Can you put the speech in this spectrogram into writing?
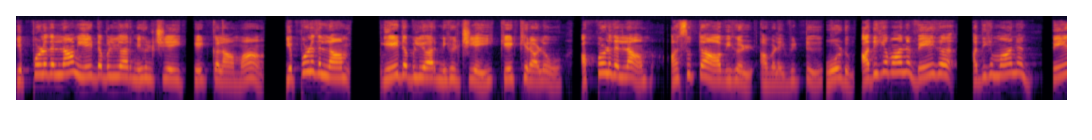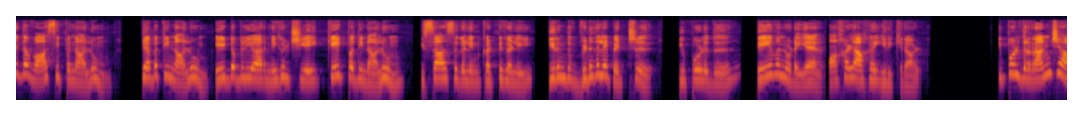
எப்பொழுதெல்லாம் ஏடபிள்யூஆர் நிகழ்ச்சியை கேட்கலாமா? எப்பொழுதெல்லாம் ஏடபிள்யூஆர் நிகழ்ச்சியை கேட்கிறாளோ அப்பொழுதெல்லாம் அசுத்த ஆவிகள் அவளை விட்டு ஓடும். அதிகமான வேக அதிகமான வேத வாசிப்பினாலும் ஜெபத்தினாலும் ஏடபிள்யூஆர் நிகழ்ச்சியை கேட்பதினாலும் பிசாசுகளின் கட்டுகளில் இருந்து விடுதலை பெற்று இப்பொழுது தேவனுடைய மகளாக இருக்கிறாள். இப்பொழுது ரஞ்சா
